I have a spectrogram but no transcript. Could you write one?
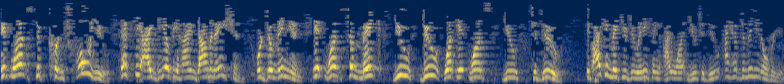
It wants to control you. That's the idea behind domination or dominion. It wants to make you do what it wants you to do. If I can make you do anything I want you to do, I have dominion over you.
